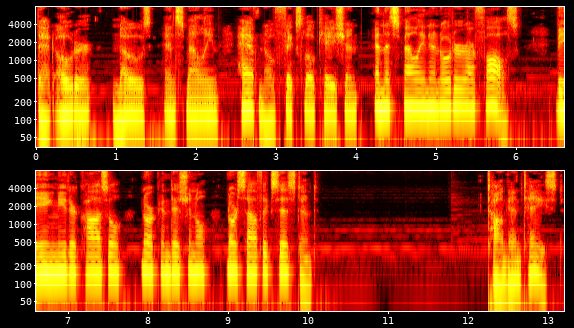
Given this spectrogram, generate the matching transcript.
that odor, nose, and smelling have no fixed location, and that smelling and odor are false, being neither causal nor conditional nor self existent. Tongue and taste.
